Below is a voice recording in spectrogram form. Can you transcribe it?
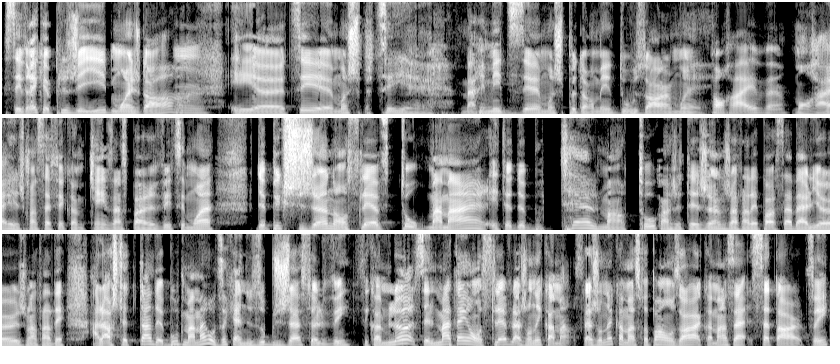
c'est vrai que plus je vieillis, moins je dors. Mm. Et, euh, tu sais, euh, moi, je peux, tu sais, euh, Marie-Mé disait, moi, je peux dormir 12 heures. Moi, ton rêve. mon rêve, je pense que ça fait comme 15 ans, c'est pas arrivé. Tu sais, moi, depuis que je suis jeune, on se lève tôt. Ma mère était debout tellement tôt quand j'étais jeune. J'entendais passer à balieuse, je m'entendais. Alors, j'étais tout le temps debout. Puis ma mère, on dirait qu'elle nous obligeait à se lever. C'est comme là, c'est le matin, on se lève, la journée commence. La journée commencera pas à 11 heures, elle commence à 7 heures, tu sais.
